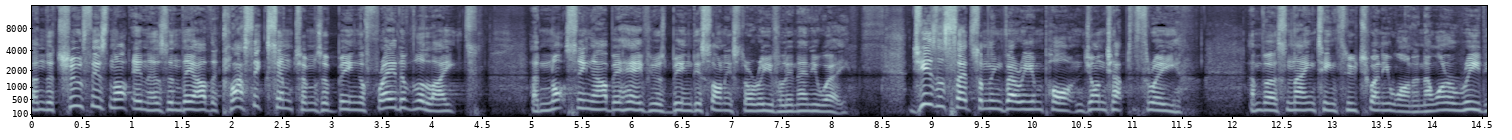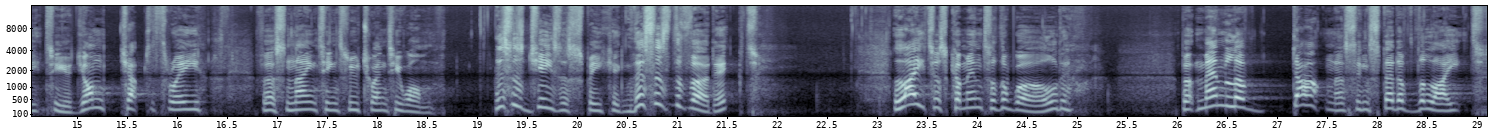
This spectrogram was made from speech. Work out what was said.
and the truth is not in us, and they are the classic symptoms of being afraid of the light and not seeing our behavior as being dishonest or evil in any way. Jesus said something very important, John chapter 3 and verse 19 through 21, and I want to read it to you. John chapter 3, verse 19 through 21. This is Jesus speaking. This is the verdict. Light has come into the world, but men love darkness instead of the light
